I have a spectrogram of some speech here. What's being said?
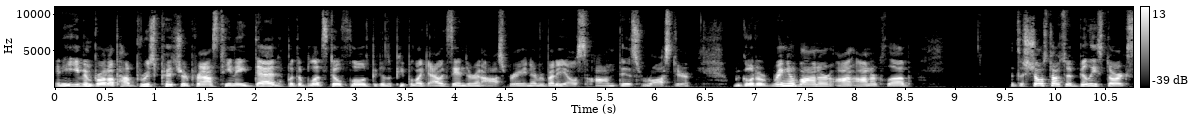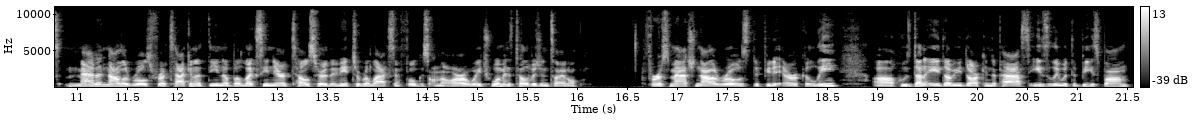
And he even brought up how Bruce Pritchard pronounced TNA dead, but the blood still flows because of people like Alexander and Ospreay and everybody else on this roster. We go to Ring of Honor on Honor Club. The show starts with Billie Starkz mad at Nyla Rose for attacking Athena, but Lexi Nair tells her they need to relax and focus on the ROH Women's Television title. First match, Nyla Rose defeated Erica Lee, uh, who's done AEW Dark in the past, easily with the Beast Bomb.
